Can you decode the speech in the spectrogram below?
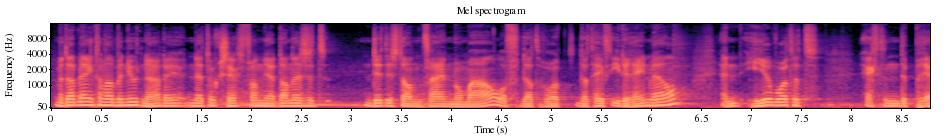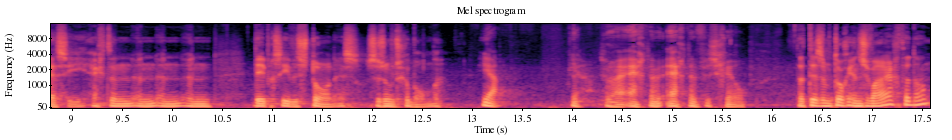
Maar daar ben ik dan wel benieuwd naar. Dat je net ook zegt van ja, dan is het, dit is dan vrij normaal of dat, hoort, dat heeft iedereen wel. En hier wordt het echt een depressie, echt een, een, een, een depressieve stoornis, seizoensgebonden. Ja, ja dat is echt een, echt een verschil. Dat is hem toch in zwaarte dan?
